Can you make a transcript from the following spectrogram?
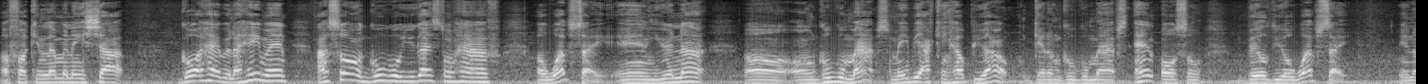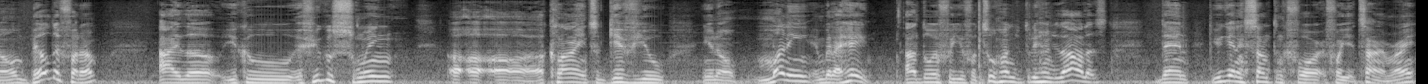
a fucking lemonade shop. Go ahead, be like, hey man, I saw on Google you guys don't have a website and you're not uh, on Google Maps. Maybe I can help you out. Get on Google Maps and also build your website. You know, build it for them. Either you could if you could swing a, a, a, client to give you you know money and be like hey i'll do it for you for 200 300 dollars then you're getting something for for your time right?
